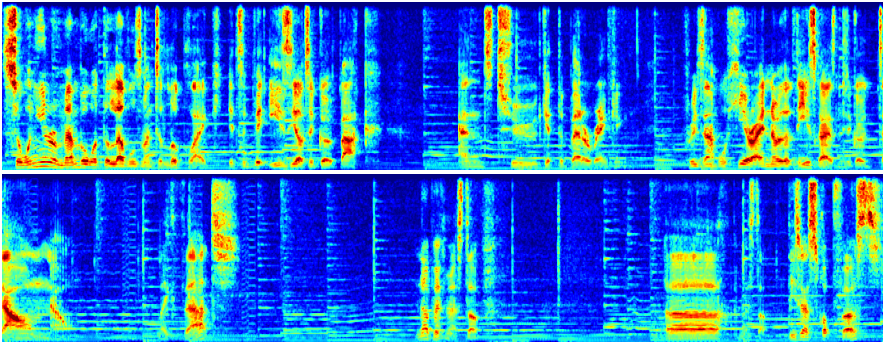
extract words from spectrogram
So when you remember what the level's meant to look like, it's a bit easier to go back and to get the better ranking. For example, here I know that these guys need to go down now. Like that. Nope, I've messed up. Uh, I messed up. These guys swap first,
